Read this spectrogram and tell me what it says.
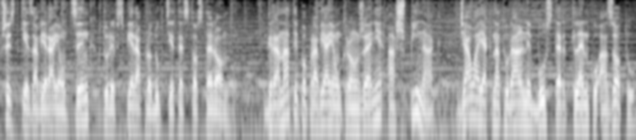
wszystkie zawierają cynk, który wspiera produkcję testosteronu. Granaty poprawiają krążenie, a szpinak działa jak naturalny booster tlenku azotu,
